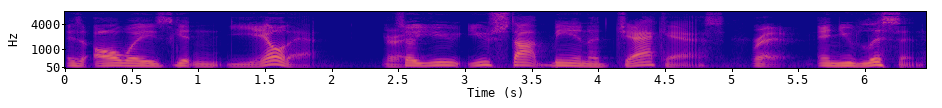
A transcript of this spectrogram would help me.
is always getting yelled at. Right. So you you stop being a jackass right. and you listen.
